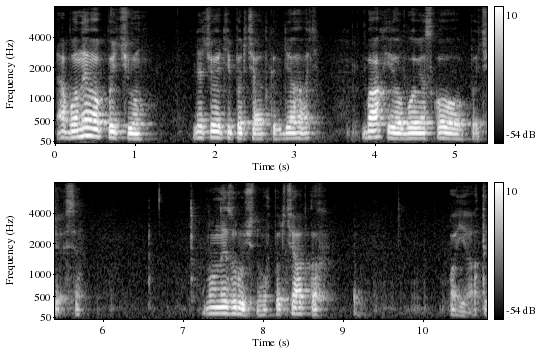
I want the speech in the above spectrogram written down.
Або не обпечу. Для чого ті перчатки вдягати? Бах і обов'язково обпечеся. Ну, незручно в перчатках паяти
